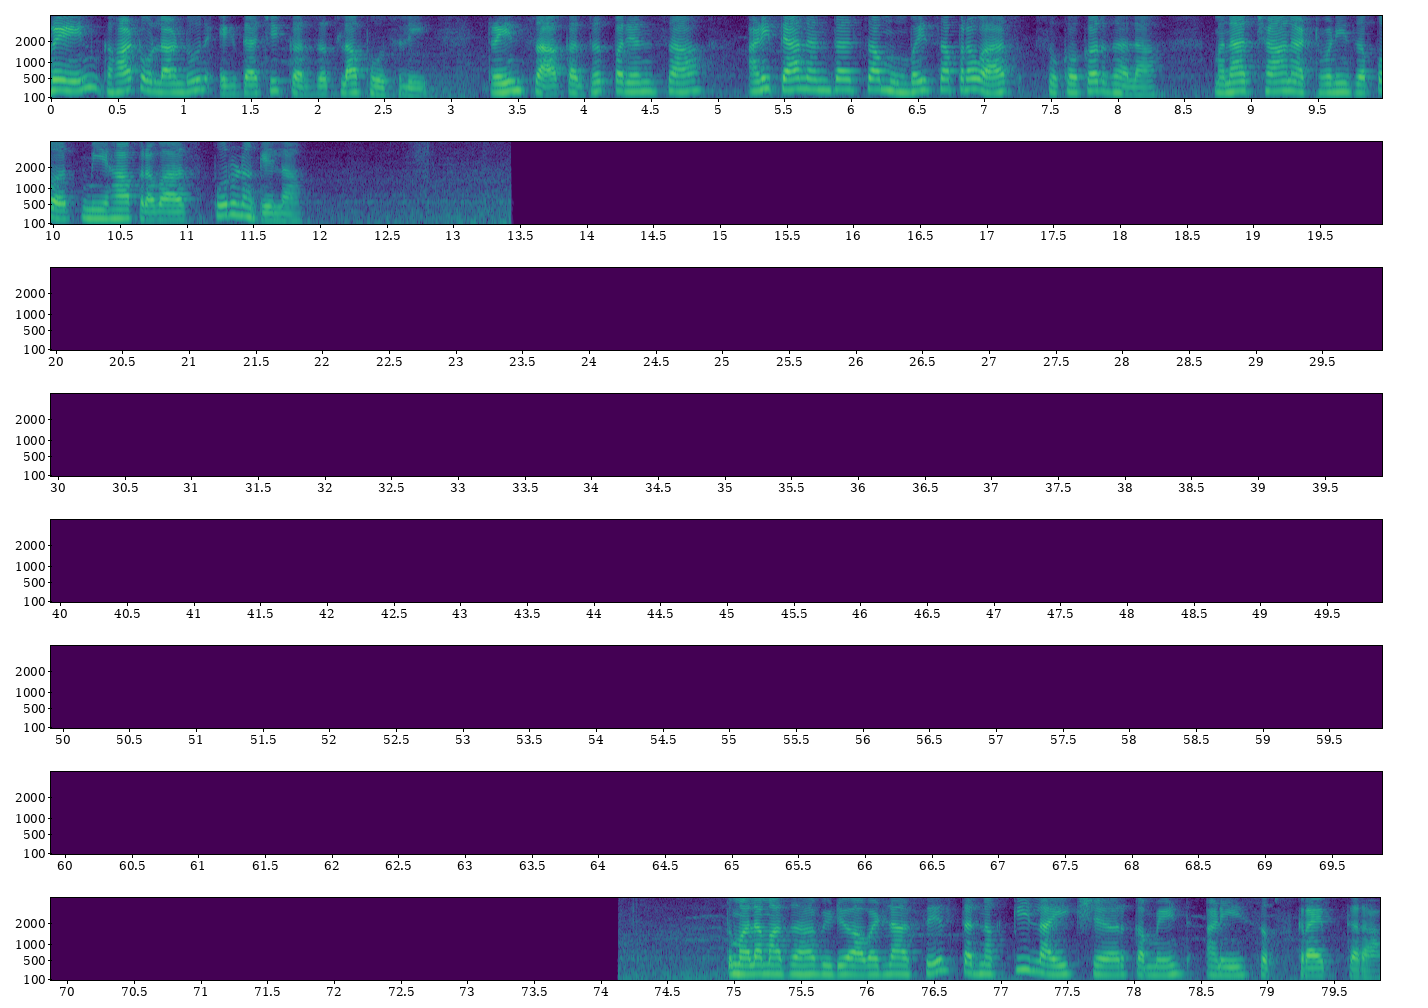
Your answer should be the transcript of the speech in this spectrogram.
ट्रेन घाट ओलांडून एकदाची कर्जतला पोहोचली. ट्रेनचा कर्जतपर्यंतचा आणि त्यानंतरचा मुंबईचा प्रवास सुखकर झाला. मनात छान आठवणी जपत मी हा प्रवास पूर्ण केला. तुम्हाला माझा हा व्हिडिओ आवडला असेल तर नक्की लाईक शेअर कमेंट आणि सबस्क्राईब करा.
